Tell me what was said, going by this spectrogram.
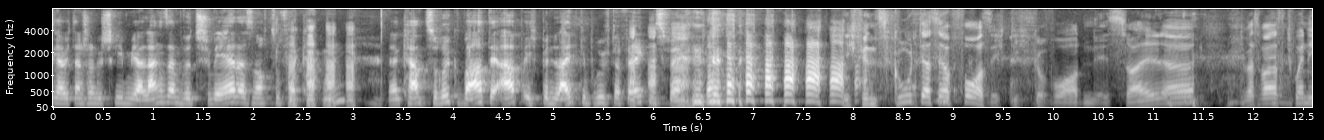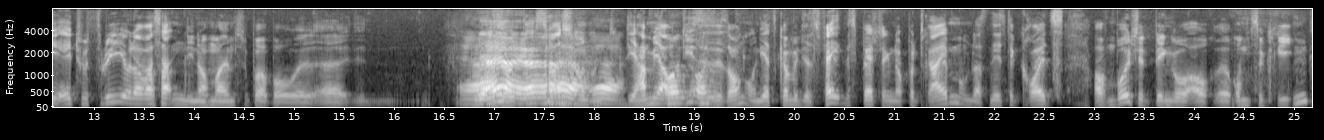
Uhr habe ich dann schon geschrieben, ja, langsam wird es schwer, das noch zu verkacken. dann kam zurück, warte ab, ich bin leidgeprüfter Falcons-Fan. ich finde es gut, dass er vorsichtig geworden ist, weil, äh, was war das, 28 to 3 oder was hatten die nochmal im Super Bowl? Äh, ja, also, ja, ja, schon, ja, Die haben ja auch und, diese und, Saison, und jetzt können wir das Falcons-Bashing noch betreiben, um das nächste Kreuz auf dem Bullshit-Bingo auch äh, rumzukriegen.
